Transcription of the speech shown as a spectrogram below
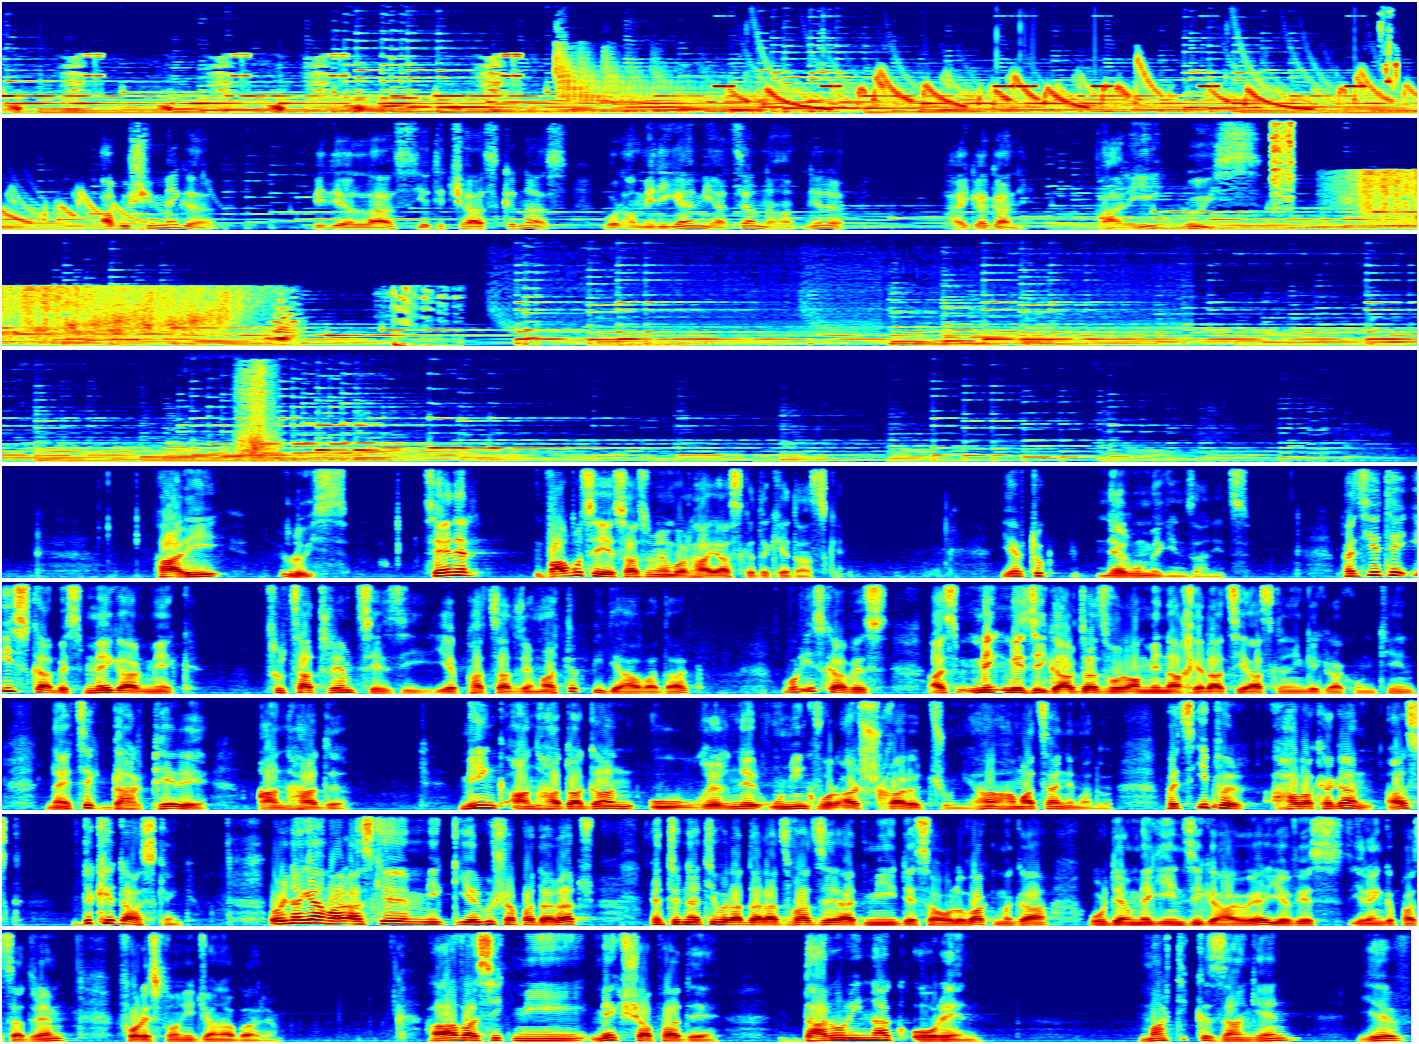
Աբուշի մեկը պիտի լաս, եթե չհասկնաս, որ Ամերիկայի Միացյալ Նահանգները հայկական է։ Փարի Լուիս Փարի Լուիս Սեներ վաղուց է ես ասում եմ որ հայ ասկը դքետ ասկ է Եվ դուք ներվում եք ինձանից Բայց եթե իսկապես մեկ առ մեկ ցուցադրեմ ցեզի եւ բացադրեմ արդյոք պիտի հավատաք որ իսկապես այս մենք մեզի գարձած որ ամենախելացի ասկն ենք եկրակունտին նայեցեք դարբեր է անհադը մենք անհատական ուղեղներ ունենք, որ աշխարհը ճունի, հա, համացայն եմ ադու։ Բայց իբր հավաքական ասկ այդ ասկ ենք։ Օրինակ համար ասկե մի երկու շաբաթ առաջ ինտերնետի վրա դարածված է այդ մի դեսահոլովակ մգա, որտեղ մեկ ինձի գահյո է եւ ես իրեն կբացատրեմ Ֆորեստոնի ճանապարհը։ Հավասիկ մի մեկ շաբաթ է դարօրինակ օրեն մարդիկ կզանգեն եւ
